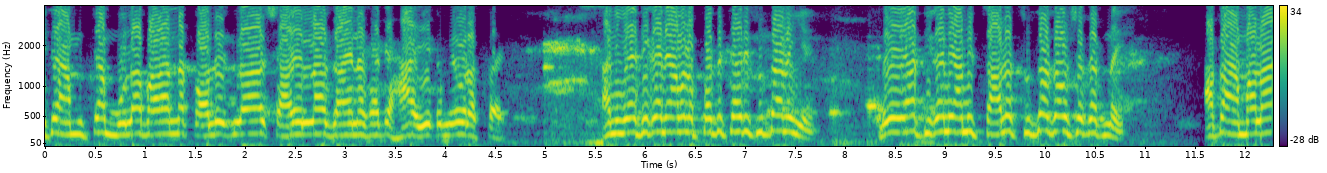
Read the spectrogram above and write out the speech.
इथे आमच्या मुलाबाळांना कॉलेजला शाळेला जाण्यासाठी हा एकमेव रस्ता आहे. आणि या ठिकाणी आम्हाला पदचारी सुद्धा नाहीये. म्हणजे या ठिकाणी आम्ही चालत सुद्धा जाऊ शकत नाही. आता आम्हाला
